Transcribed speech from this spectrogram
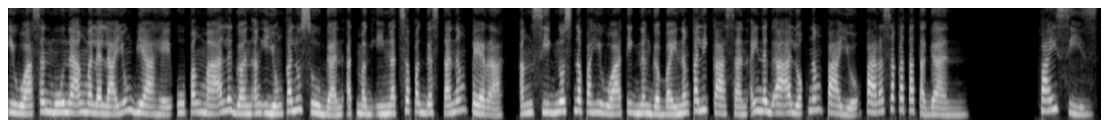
iwasan muna ang malalayong biyahe upang maalagan ang iyong kalusugan at mag-ingat sa paggasta ng pera, ang signos na pahiwatig ng gabay ng kalikasan ay nag-aalok ng payo para sa katatagan. Pisces,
